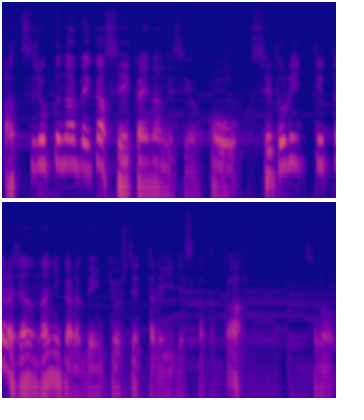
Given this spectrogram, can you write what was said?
圧力鍋が正解なんですよ。こう、背取りって言ったらじゃあ何から勉強していったらいいですかとか、その、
